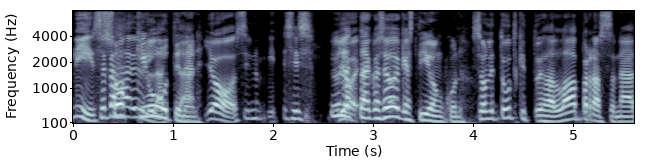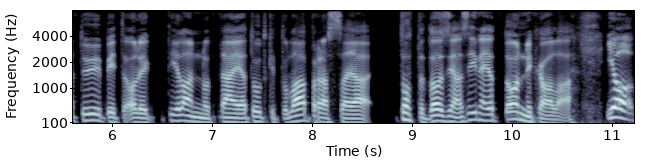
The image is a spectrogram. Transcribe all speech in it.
Niin, se vähän Shokki yllättää. uutinen. Joo, siinä, siis, joo, Yllättääkö se oikeasti jonkun? se oli tutkittu ihan Labrassa, nämä tyypit oli tilannut tämä ja tutkittu Labrassa ja totta tosiaan, siinä ei ole tonnikalaa. Joo,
